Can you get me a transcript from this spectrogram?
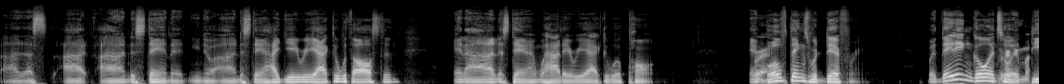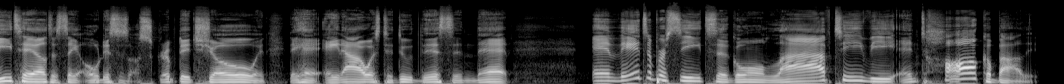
I that's I I understand that. You know, I understand how you reacted with Austin, and I understand how they reacted with Punk. And Right. both things were different. But they didn't go into Very a much. detail to say, oh, this is a scripted show and they had eight hours to do this and that. And then to proceed to go on live TV and talk about it.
